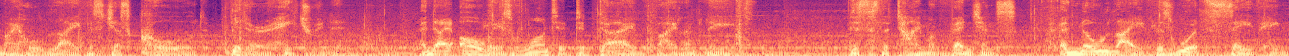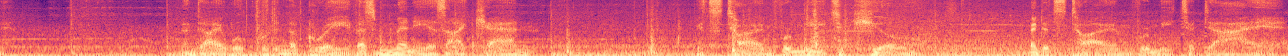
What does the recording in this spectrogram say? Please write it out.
My whole life is just cold, bitter hatred. And I always wanted to die violently. This is the time of vengeance, and no life is worth saving. And I will put in the grave as many as I can. It's time for me to kill. And it's time for me to die.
